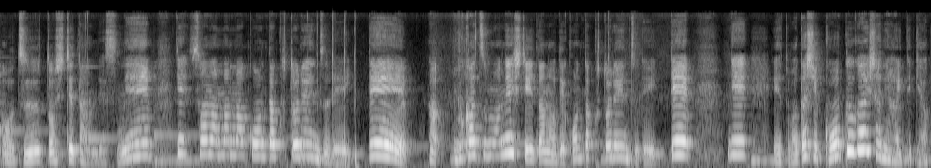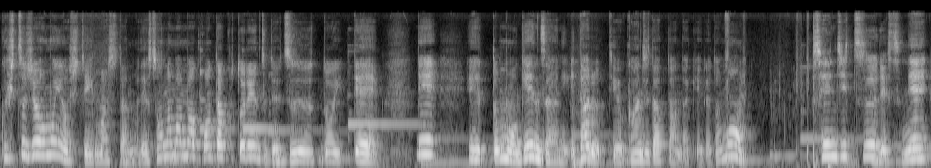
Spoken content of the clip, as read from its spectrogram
をずっとしてたんですね。でそのままコンタクトレンズでいて、まあ、部活もねしていたのでコンタクトレンズでいてで、えーと、私航空会社に入って客室乗務員をしていましたのでそのままコンタクトレンズでずっといてで、えーと、もう現在に至るっていう感じだったんだけれども先日ですね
